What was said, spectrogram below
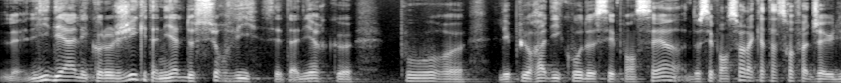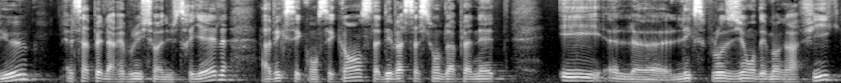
l'idéal écologique est un idéal de survie, c'est-à-dire que pour euh, les plus radicaux de ces penseurs, la catastrophe a déjà eu lieu. Elle s'appelle la révolution industrielle, avec ses conséquences, la dévastation de la planète et l'explosion démographique.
